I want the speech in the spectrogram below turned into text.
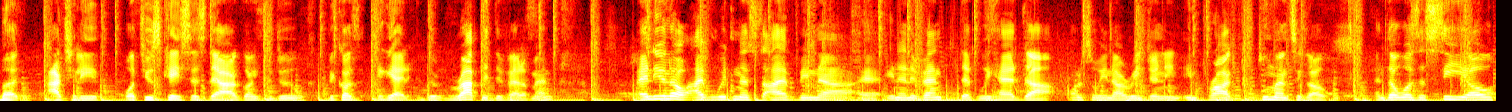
but actually what use cases they are going to do. Because again, the rapid development and you know i've witnessed i've been uh, uh, in an event that we had uh, also in our region in, in prague two months ago. And there was a ceo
